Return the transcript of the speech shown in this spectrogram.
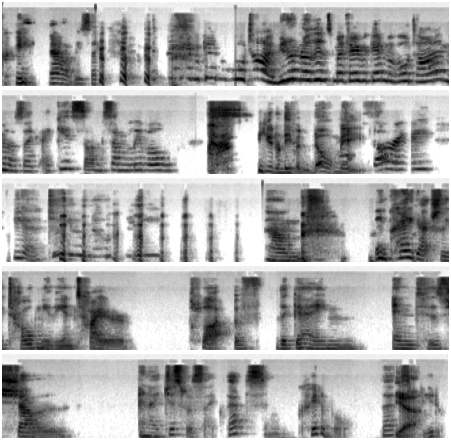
freaked out. He's like, It's my favorite game of all time. You don't know that it's my favorite game of all time? I was like, I guess on some level, you don't even know me. Sorry. Yeah. Do you know me? um, and Craig actually told me the entire plot of the game and his show. And I just was like, that's incredible. That's Yeah. beautiful.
